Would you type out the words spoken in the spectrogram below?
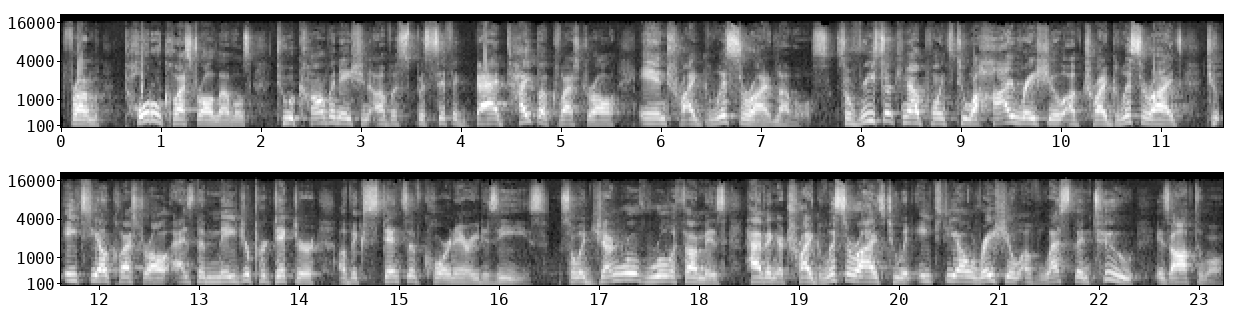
from total cholesterol levels to a combination of a specific bad type of cholesterol and triglyceride levels. So, research now points to a high ratio of triglycerides to HDL cholesterol as the major predictor of extensive coronary disease. So, a general rule of thumb is having a triglycerides to an HDL ratio of less than 2 is optimal.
